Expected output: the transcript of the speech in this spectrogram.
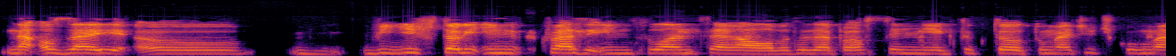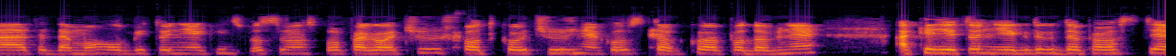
naozaj uh, vidíš, ktorý in, kvázi influencer, alebo teda proste niekto, kto tú mečičku má, teda mohol by to nejakým spôsobom spropagovať, či už fotkou, či už nejakou storkou a podobne. A keď je to niekto, kto proste,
